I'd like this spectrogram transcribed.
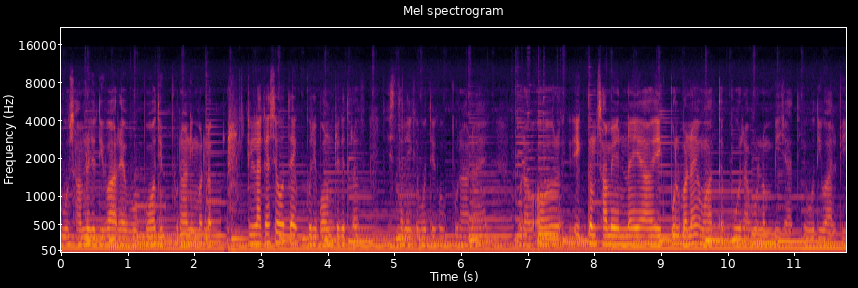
वो सामने जो दीवार है, वो बहुत ही पुरानी मतलब किला कैसे होता है, पूरी बाउंड्री की तरफ़। इस तरह के वो देखो, पुराना है। पूरा और एकदम सामने नया एक पुल बना है, वहाँ तक पूरा वो लंबी जाती है वो दीवार भी।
